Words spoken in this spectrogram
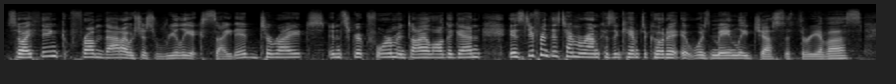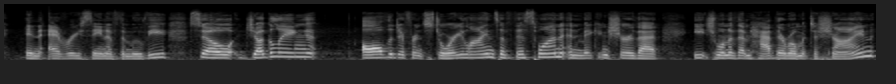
So I think from that, I was just really excited to write in script form and dialogue again. It's different this time around because in Camp Dakota, it was mainly just the three of us in every scene of the movie. So juggling all the different storylines of this one and making sure that each one of them had their moment to shine.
